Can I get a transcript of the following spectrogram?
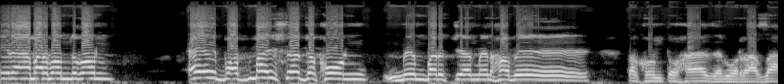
এরা আমার বন্ধুগণ, এই বদমাইশরা যখন মেম্বার চেয়ারম্যান হবে, তখন তো হয়ে যাব রাজা।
